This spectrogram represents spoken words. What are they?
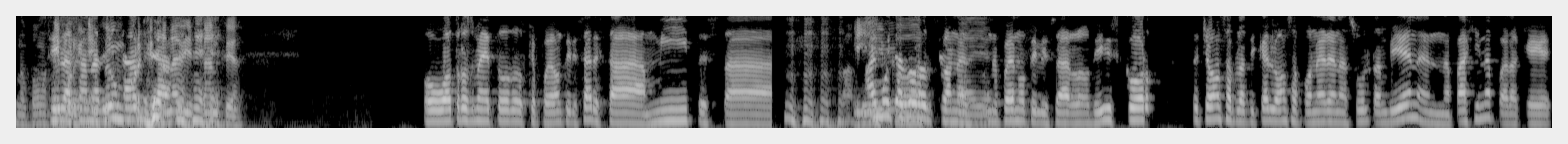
no podemos sí, las en Zoom porque a distancia. O otros métodos que puedan utilizar, está Meet, está hay muchas opciones donde pueden utilizarlo, Discord, de hecho, vamos a platicar, lo vamos a poner en azul también en la página para que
